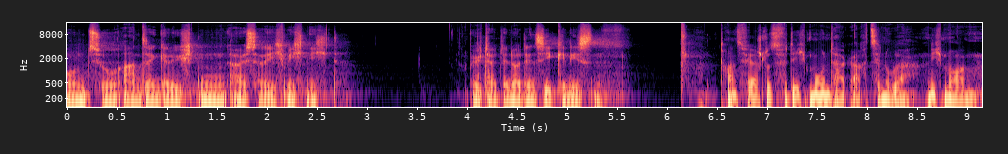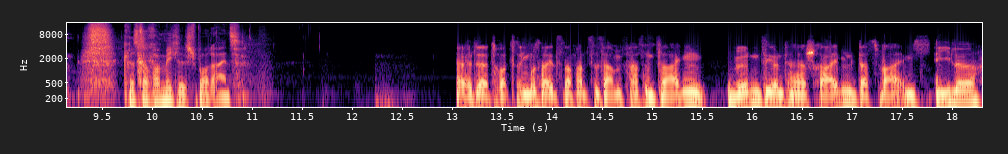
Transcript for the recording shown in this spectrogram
Und zu anderen Gerüchten äußere ich mich nicht. Ich möchte heute nur den Sieg genießen. Transferschluss für dich Montag 18 Uhr, nicht morgen. Christopher Michel, Sport 1. Herr Hütter, trotzdem muss er jetzt nochmal zusammenfassend sagen, würden Sie unterschreiben, das war im Stile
